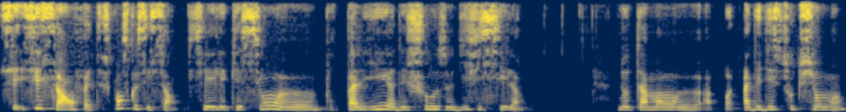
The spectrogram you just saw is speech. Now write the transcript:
C'est ça en fait. Je pense que c'est ça. C'est les questions euh, pour pallier à des choses difficiles, notamment euh, à, des destructions, hein.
